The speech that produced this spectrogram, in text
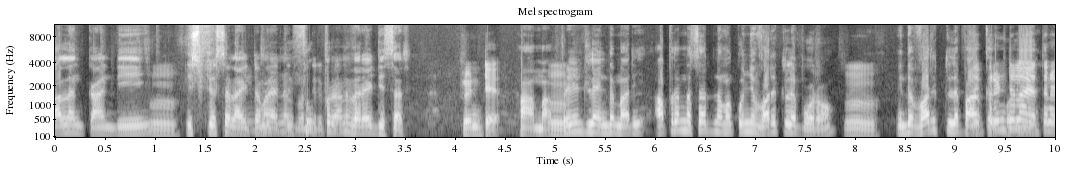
ஆலங்காண்டி ஸ்பெஷல் ஐட்டமா சூப்பரான வெரைட்டி சார் பிரிண்ட் ஆமா பிரிண்ட்ல இந்த மாதிரி. அப்புறமா சார் நம்ம கொஞ்சம் ஒர்க்ல போறோம். இந்த ஒர்க்ல பார்க்க எல்லாம் எத்தனை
